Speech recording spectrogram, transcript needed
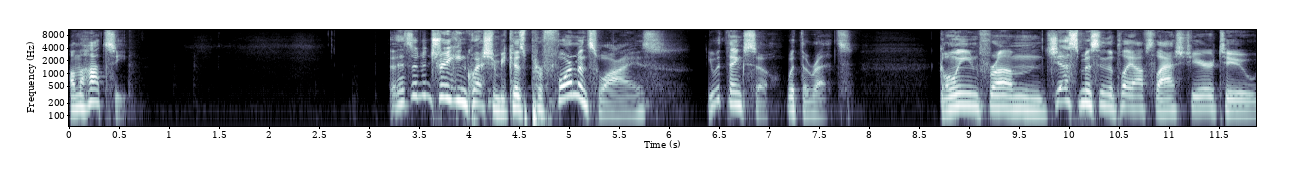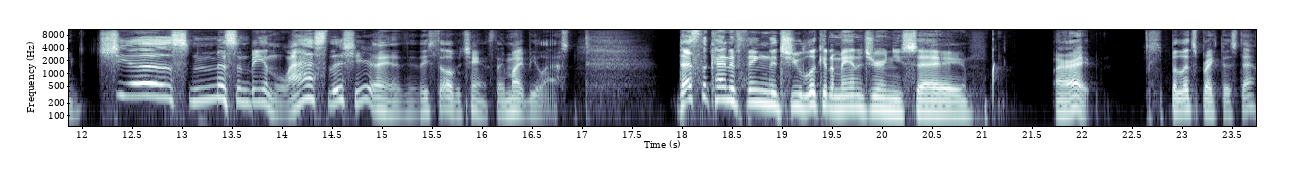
on the hot seat? That's an intriguing question because performance wise, you would think so with the Reds. Going from just missing the playoffs last year to just missing being last this year, eh, they still have a chance. They might be last. That's the kind of thing that you look at a manager and you say, all right, but let's break this down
